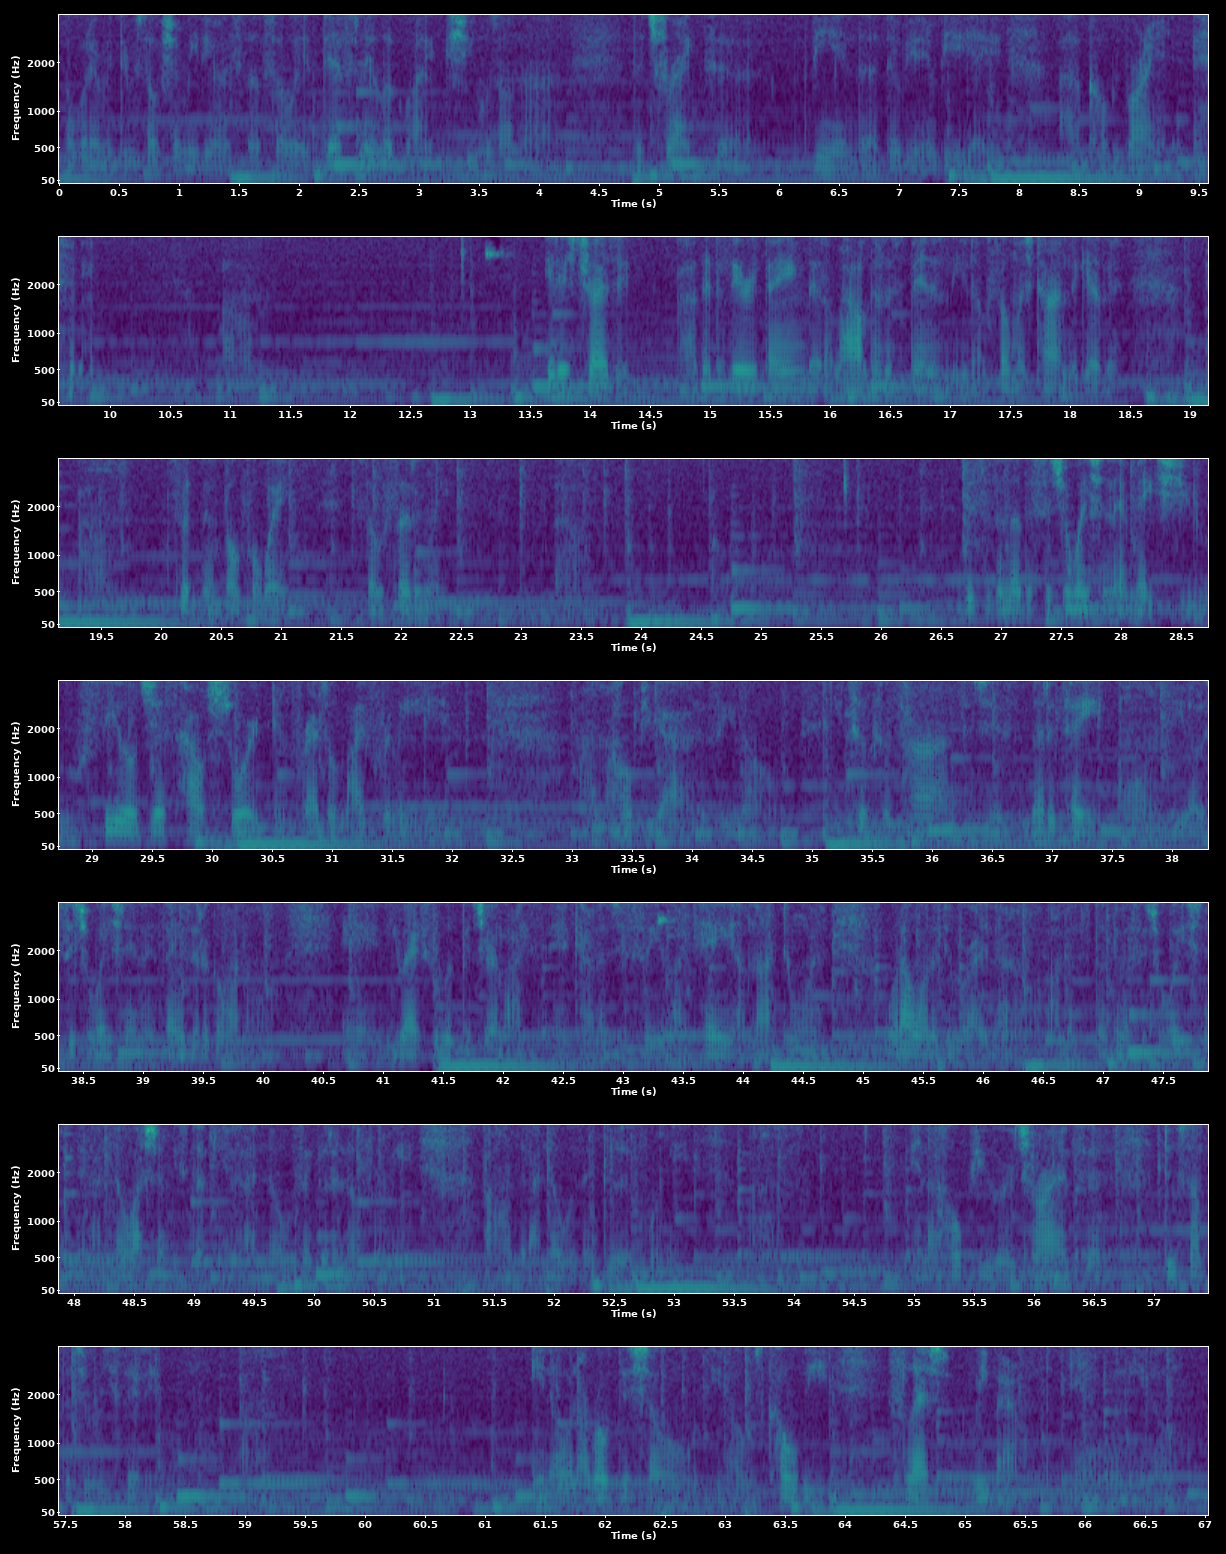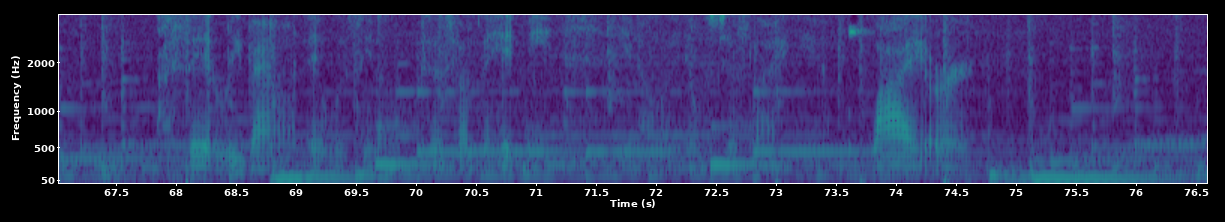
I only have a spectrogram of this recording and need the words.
or whatever through social media and stuff. So it definitely looked like she was on the, the track to being the WNBA uh, Kobe Bryant. um, it is tragic uh, that the very thing that allowed them to spend, you know, so much time together um, took them both away so suddenly. Um, this is another situation that makes you feel just how short and fragile life really is. Um, I hope you guys, you know, you took some time to just meditate on, the situation and things that are going on. And you actually looked at your life and kind of just say, like, hey, I'm not doing what I want to do right now. I'm in, stuck in a situation that I know I shouldn't be stuck in, that I know isn't good enough for me, um, that I know isn't good for me. Um, and I hope you are trying to do something to reset it. Um, you know, when I wrote this show, you know, it was Kobe slash rebound. Said rebound, it was, you know, because something hit me, you know, and it was just like, you know, why are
